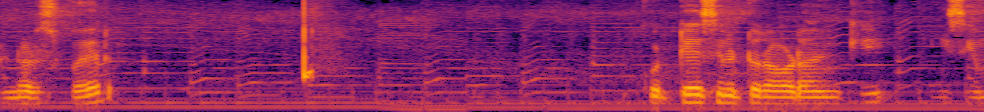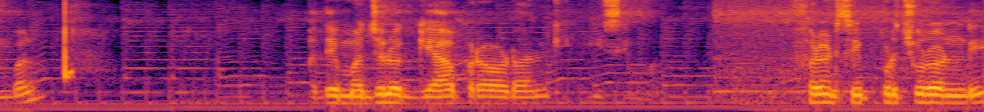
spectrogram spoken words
అండర్ స్క్వేర్ కొట్టేసినట్టు రావడానికి ఈ సింబల్ అదే మధ్యలో గ్యాప్ రావడానికి ఈ సింబల్. ఫ్రెండ్స్ ఇప్పుడు చూడండి.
